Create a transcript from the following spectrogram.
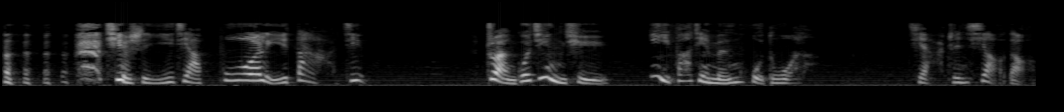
却是一架玻璃大镜。转过镜去，一发现门户多了。贾珍笑道：“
